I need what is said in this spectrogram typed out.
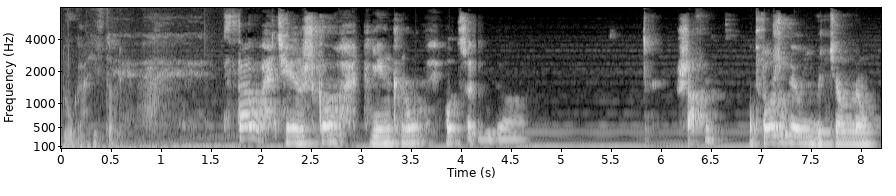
długa historia. Stał ciężko, jęknął, podszedł do szafy, otworzył ją i wyciągnął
